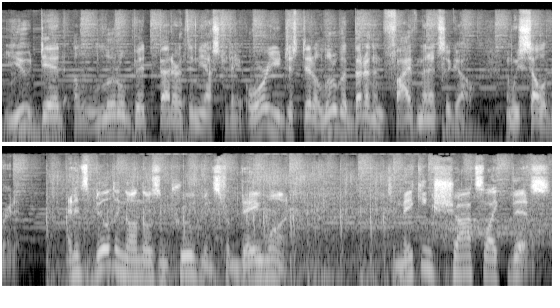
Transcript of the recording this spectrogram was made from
you did a little bit better than yesterday, or you just did a little bit better than five minutes ago, and we celebrate it. And it's building on those improvements from day one to making shots like this.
